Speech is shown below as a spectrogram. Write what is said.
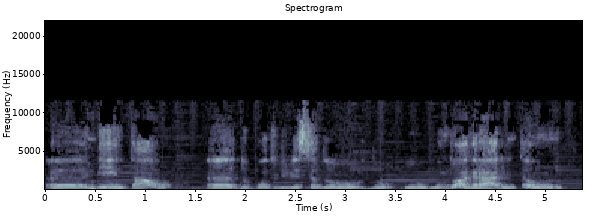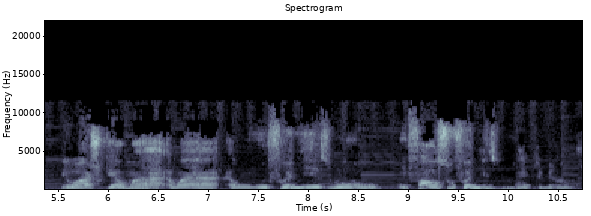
é, ambiental uh, do ponto de vista do, do, do, mundo agrário. Então, eu acho que é, uma, é uma, é um ufanismo, um falso ufanismo, né, em primeiro lugar.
